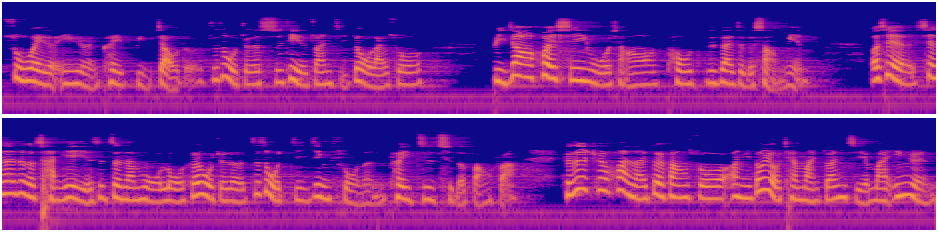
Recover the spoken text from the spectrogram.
数位的音源可以比较的。就是我觉得实体的专辑对我来说，比较会吸引我想要投资在这个上面。而且现在这个产业也是正在没落，所以我觉得这是我极尽所能可以支持的方法。可是却换来对方说啊，你都有钱买专辑、买音源，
